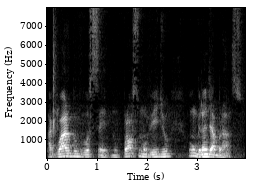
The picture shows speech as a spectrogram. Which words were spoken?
Aguardo você no próximo vídeo. Um grande abraço.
